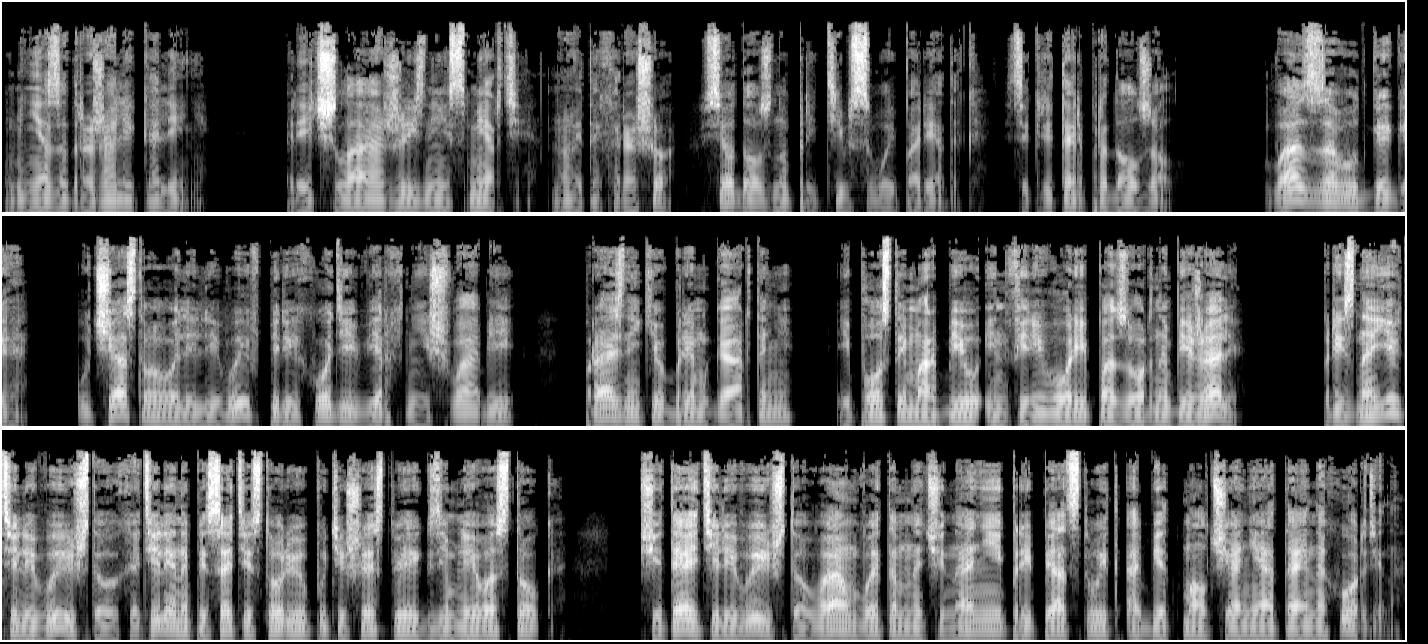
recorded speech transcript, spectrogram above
У меня задрожали колени. Речь шла о жизни и смерти, но это хорошо. Все должно прийти в свой порядок. Секретарь продолжал. «Вас зовут ГГ. Участвовали ли вы в переходе Верхней Швабии, празднике в Бремгартене и после Марбио Инфериори позорно бежали? Признаете ли вы, что хотели написать историю путешествия к земле Востока? Считаете ли вы, что вам в этом начинании препятствует обет молчания о тайнах Ордена?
